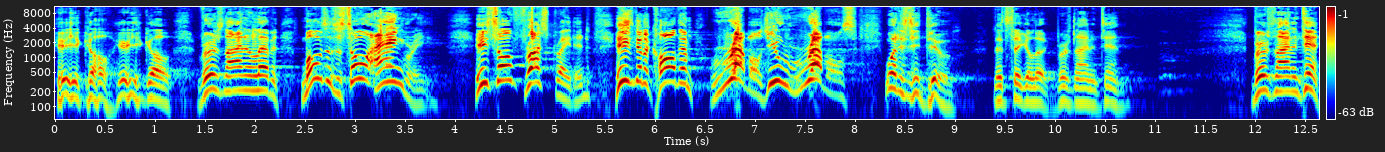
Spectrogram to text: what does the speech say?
Here you go. Here you go. Verse 9 and 11. Moses is so angry. He's so frustrated. He's going to call them rebels. You rebels. What does he do? Let's take a look. Verse 9 and 10. Verse 9 and 10.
